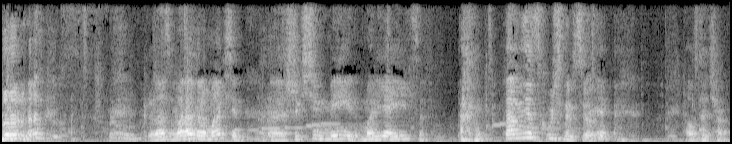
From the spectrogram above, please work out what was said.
Варан. У нас Варан Ромаксин, э, Шиксин Мейн, Малья Ильцев. А мне скучно все. А что?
